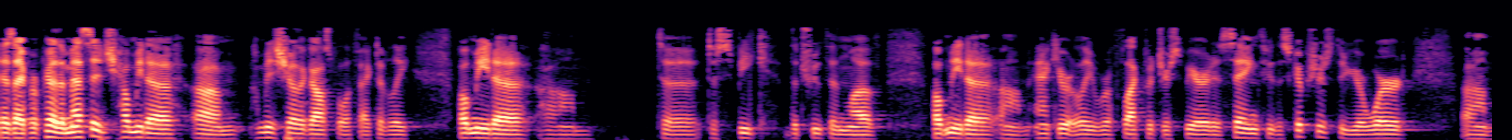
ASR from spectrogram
as I prepare the message. Help me to um, help me to share the gospel effectively. Help me to um, to to speak the truth in love. Help me to um, accurately reflect what your Spirit is saying through the Scriptures, through your Word. Um,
